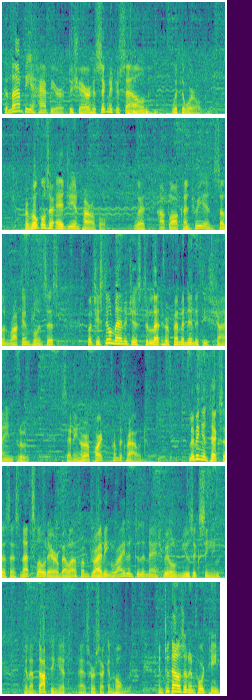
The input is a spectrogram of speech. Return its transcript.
could not be happier to share her signature sound with the world. Her vocals are edgy and powerful, with outlaw country and southern rock influences, but she still manages to let her femininity shine through, setting her apart from the crowd. Living in Texas has not slowed Arabella from driving right into the Nashville music scene and adopting it as her second home. In 2014,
